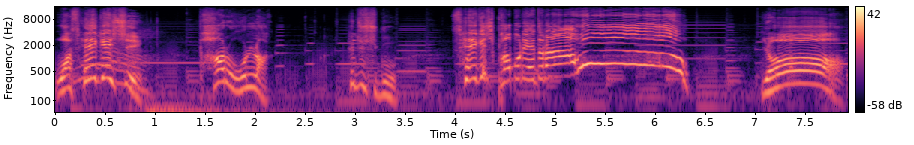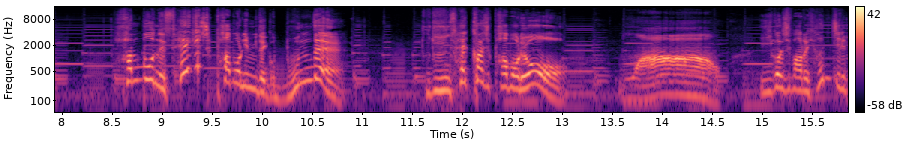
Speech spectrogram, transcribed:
와 세 개씩! 바로 올락! 해주시고 세 개씩 파버려 얘들아! 오! 야 한 번에 세 개씩 파버립니다. 이거 뭔데? 두두두 세 칸씩 파버려. 와우. 이것이 바로 현질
